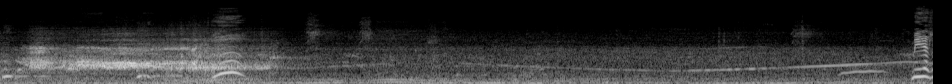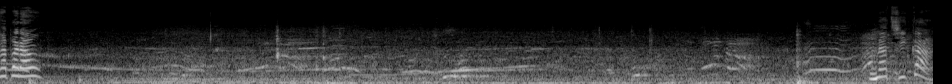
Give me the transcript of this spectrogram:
Mira, se ha parado. Una chica.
